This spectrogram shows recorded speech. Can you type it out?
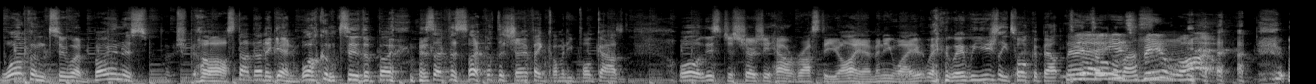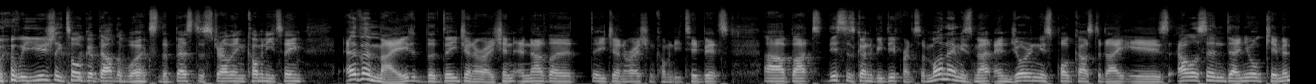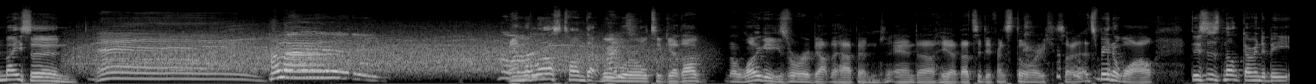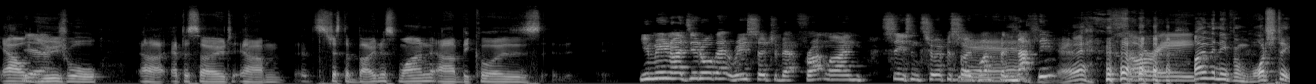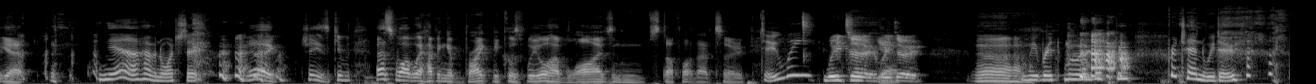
Welcome to a bonus. Oh, I'll start that again. Welcome to the bonus episode of the Champagne Comedy Podcast. Well, this just shows you how rusty I am, anyway. Where, where we usually talk about Yeah, all of it's us. been a while. where we usually talk about the works of the best Australian comedy team ever made, the D-Generation, and other D-Generation comedy tidbits. Uh, but this is going to be different. So my name is Matt, and joining this podcast today is Alison, Daniel, Kim, and Mason. Hey! Hello. And the last time that we were all together, the Logies were about to happen, and uh, yeah, that's a different story. So it's been a while. This is not going to be our Yeah. usual uh, episode. Um, it's just a bonus one uh, because You mean I did all that research about Frontline season two, episode one for nothing? yeah, Sorry. I haven't even watched it yet. Yeah, I haven't watched it. yeah, geez, give that's why we're having a break because we all have lives and stuff like that too. Do we? We do, we do. Uh, We, re- we, we, we pretend we do.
